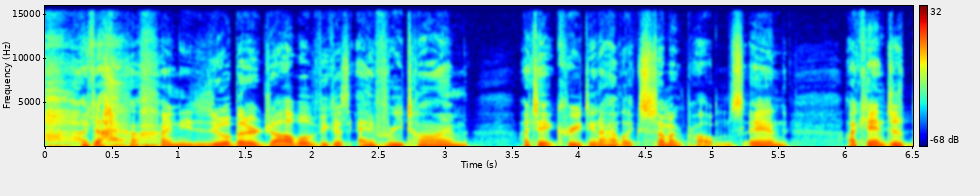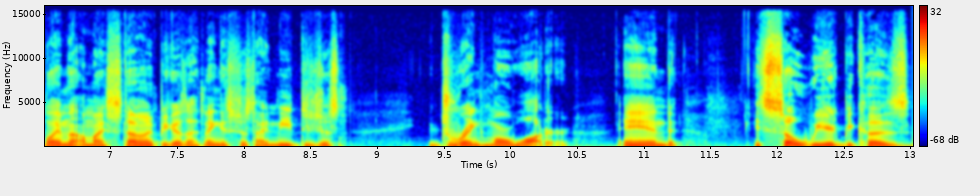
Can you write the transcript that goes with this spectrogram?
I, I need to do a better job of because every time I take creatine, I have like stomach problems. And I can't just blame that on my stomach because I think it's just I need to just drink more water. And it's so weird because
